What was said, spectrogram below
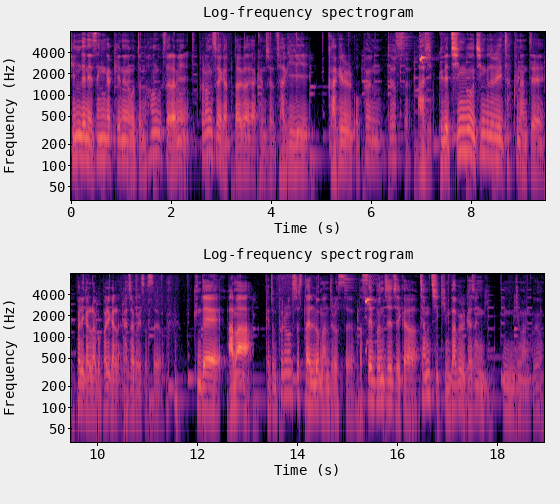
근데 내 생각에는 어떤 한국 사람이 프랑스에 갔다가 약간 좀 자기 가게를 오픈되었어요. 아직. 근데 친구 친구들이 자꾸 나한테 빨리 가려고 빨리 갈라 가자고 했었어요. 근데 아마 그좀 프랑스 스타일로 만들었어요. 세 번째 제가 참치 김밥을 가장 인기 많고요.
